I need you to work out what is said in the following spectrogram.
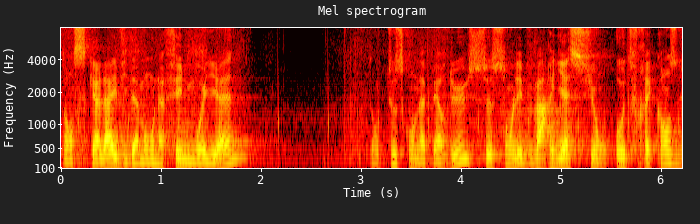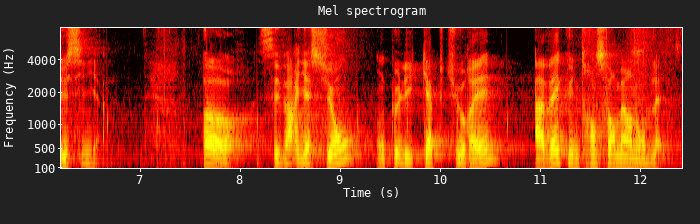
Dans ce cas-là, évidemment, on a fait une moyenne. Donc tout ce qu'on a perdu, ce sont les variations haute fréquence du signal. Or, ces variations, on peut les capturer avec une transformée en ondelette.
